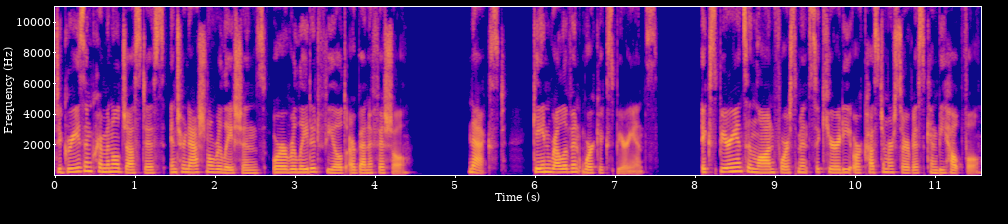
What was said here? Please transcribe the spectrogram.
Degrees in criminal justice, international relations, or a related field are beneficial. Next, gain relevant work experience. Experience in law enforcement, security, or customer service can be helpful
